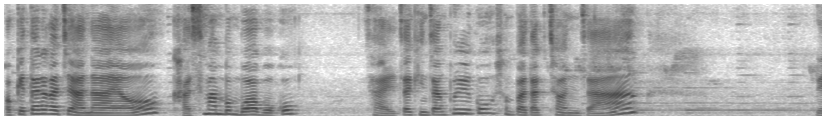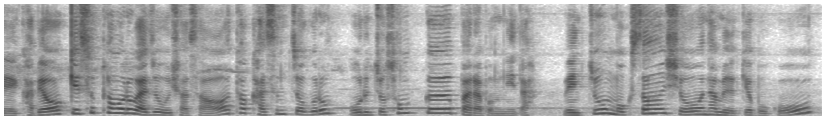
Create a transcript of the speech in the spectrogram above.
어깨 따라가지 않아요. 가슴 한번 모아보고 살짝 긴장 풀고 손바닥 천장. 네 가볍게 수평으로 가져오셔서 턱 가슴 쪽으로 오른쪽 손끝 바라봅니다. 왼쪽 목선 시원함을 느껴보고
